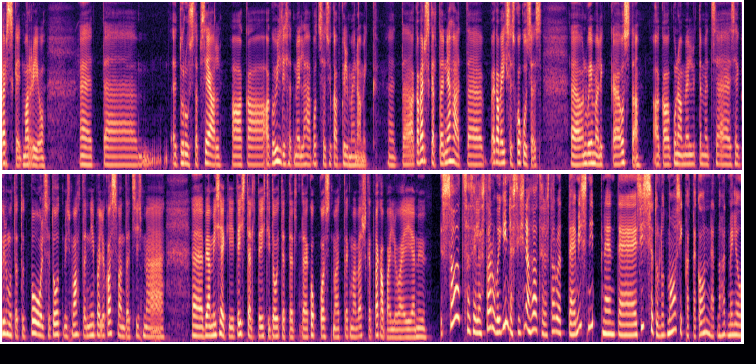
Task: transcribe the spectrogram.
värskeid marju, et äh, turustab seal, aga, aga üldiselt meil läheb otse sügavkülma enamik. et aga värskelt on jah, et väga väikses koguses on võimalik osta aga kuna meil ütleme, et see, see külmutatud pool, see tootmismaht on nii palju kasvanud, et siis me äh, peame isegi teistelt Eesti tootjatelt äh, kokku ostma, et ega me värsket väga palju ei müü saad sa sellest aru või kindlasti sina saad sellest aru, et mis nipp nende sisse tulnud maasikatega on, et noh, et meil ju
